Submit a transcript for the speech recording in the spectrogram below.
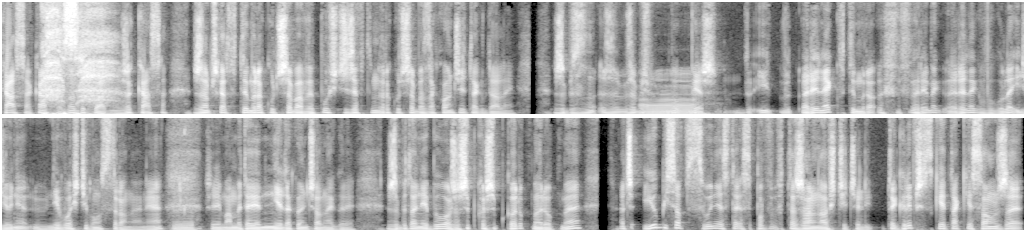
kasa, kasa, no dokładnie, że kasa, że na przykład w tym roku trzeba wypuścić, że w tym roku trzeba zakończyć i tak dalej. Żeby, zn- żeby, żeby bo, wiesz, rynek w tym, rynek, rynek w ogóle idzie w nie, w niewłaściwą stronę, nie? Mm. Czyli mamy te niedokończone gry. Żeby to nie było, że szybko, szybko róbmy, róbmy. Znaczy Ubisoft słynie z, te, z powtarzalności, czyli te gry wszystkie takie są, że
